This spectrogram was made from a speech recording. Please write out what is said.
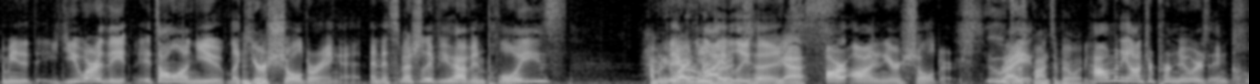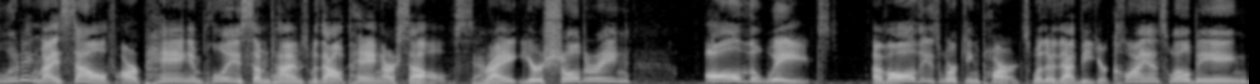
I mean, you are the. It's all on you. Like you're mm-hmm. shouldering it, and especially if you have employees, How many their livelihoods? livelihoods Yes. are on your shoulders. Huge right? responsibility. How many entrepreneurs, including myself, are paying employees sometimes without paying ourselves? Yeah. Right? You're shouldering all the weight of all these working parts, whether that be your client's well-being,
